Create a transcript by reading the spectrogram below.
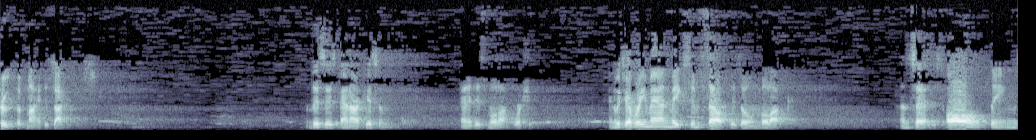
truth of my desires. This is anarchism, and it is Moloch worship, in which every man makes himself his own Moloch and says, all things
